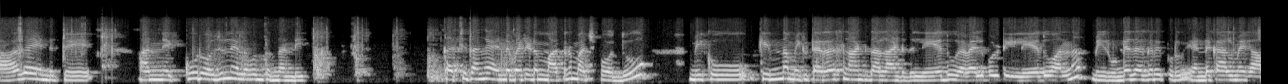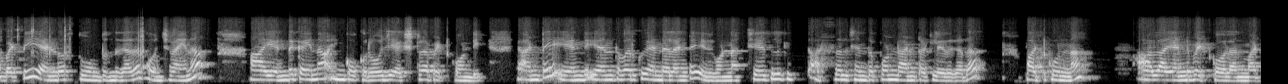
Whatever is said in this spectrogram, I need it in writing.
బాగా ఎండితే అన్ని ఎక్కువ రోజులు నిలవ ఉంటుందండి. ఖచ్చితంగా ఎండబెట్టడం మాత్రం మర్చిపోవద్దు. మీకు కింద మీకు టెర్రస్ లాంటిది అలాంటిది లేదు అవైలబిలిటీ లేదు అన్న మీరు ఉండే దగ్గర ఇప్పుడు ఎండకాలమే కాబట్టి ఎండ వస్తూ ఉంటుంది కదా కొంచెం అయినా ఆ ఎండకైనా ఇంకొక రోజు ఎక్స్ట్రా పెట్టుకోండి. అంటే ఎండ ఎంతవరకు ఎండాలంటే ఇదిగోండి నాకు చేతులకి అస్సలు చింతపండు అంటట్లేదు కదా పట్టుకున్నా. అలా ఎండ పెట్టుకోవాలన్నమాట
